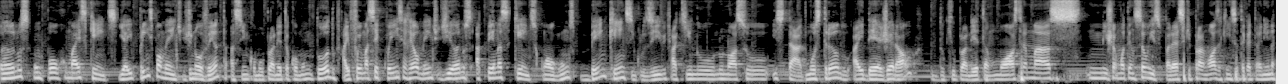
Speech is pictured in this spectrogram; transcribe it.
anos um pouco mais quentes. E aí, principalmente de 90, assim como o planeta como um todo, aí foi uma sequência realmente de anos apenas quentes, com alguns bem quentes, inclusive, aqui no, no nosso estado, mostrando a ideia geral do que o planeta mostra, mas me chamou atenção isso. Parece que para nós aqui em Santa Catarina,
